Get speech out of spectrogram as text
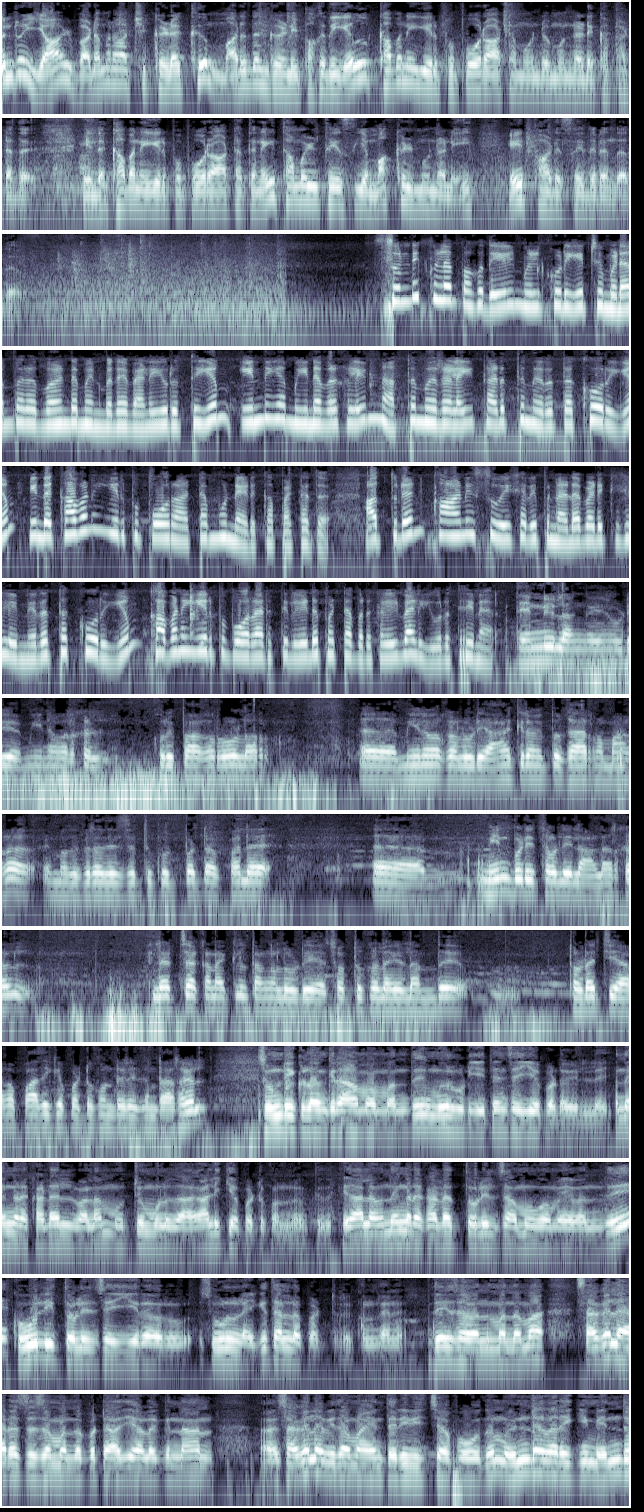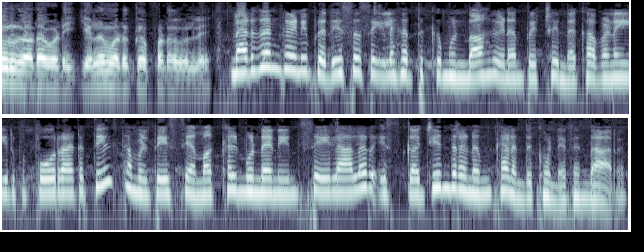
இன்று யாழ் வடமராட்சி கிழக்கு மருதங்கேணி பகுதியில் கவனஈர்ப்பு போராட்டம் ஒன்று முன்னெடுக்கப்பட்டது. இந்த கவனஈர்ப்பு போராட்டத்தினை தமிழ் தேசிய மக்கள் முன்னணி ஏற்பாடு செய்திருந்தது. சுண்டிக்குளம் பகுதியில் மீள்குடியேற்றம் இடம்பெற வேண்டும் என்பதை வலியுறுத்தியும் இந்திய மீனவர்களின் அத்துமீறலை தடுத்து நிறுத்த கோரியும் இந்த கவனஈர்ப்பு போராட்டம் முன்னெடுக்கப்பட்டது. அத்துடன் காணி சுவீகரிப்பு நடவடிக்கைகளை நிறுத்த கோரியும் கவனஈர்ப்பு போராட்டத்தில் ஈடுபட்டவர்கள் வலியுறுத்தினர். தென்னிலங்கையினுடைய மீனவர்கள் குறிப்பாக ரோலர் மீனவர்களுடைய ஆக்கிரமிப்பு காரணமாக எமது பிரதேசத்துக்கு உட்பட்ட பல மீன்பிடி தொழிலாளர்கள் லட்சக்கணக்கில் தங்களுடைய சொத்துக்களை இழந்து தொடர்ச்சியாக பாதிக்கப்பட்டு கொண்டிருக்கின்றார்கள். சுண்டிக்குளம் கிராமம் வந்து மீள்குடியேற்றம் செய்யப்படவில்லை. வந்து எங்கட கடல் வளம் முற்று முழுதாக அழிக்கப்பட்டு கொண்டிருக்குது. இதால வந்து எங்கட கடல் தொழில் சமூகமே வந்து கூலி தொழில் செய்கிற ஒரு சூழ்நிலைக்கு தள்ளப்பட்டிருக்கின்றன. இது சம்பந்தமா சகல அரசு சம்பந்தப்பட்ட அதிகாரிகளுக்கு நான் சகல விதமாயம் தெரிவித்த போதும் இன்று வரைக்கும் எந்த ஒரு நடவடிக்கைகளும் எடுக்கப்படவில்லை. மருதங்கேணி பிரதேச செயலகத்துக்கு முன்பாக இடம்பெற்ற இந்த கவனஈர்ப்பு போராட்டத்தில் தமிழ் தேசிய மக்கள் முன்னணியின் செயலாளர் எஸ். கஜேந்திரனும் கலந்து கொண்டிருந்தார்.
